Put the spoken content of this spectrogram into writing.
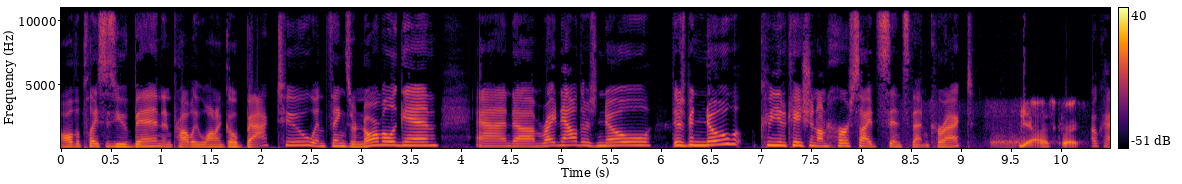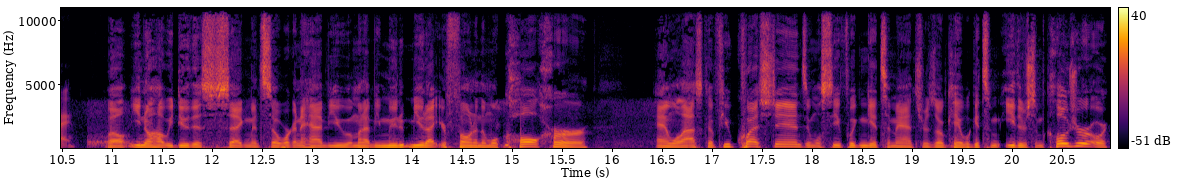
all the places you've been and probably want to go back to when things are normal again. And um, right now, there's no, there's been no communication on her side since then. Correct? Yeah, that's correct. Okay. Well, you know how we do this segment, so we're going to have you, I'm going to have you mute, mute out your phone, and then we'll call her and we'll ask a few questions and we'll see if we can get some answers. Okay, we'll get some either some closure or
